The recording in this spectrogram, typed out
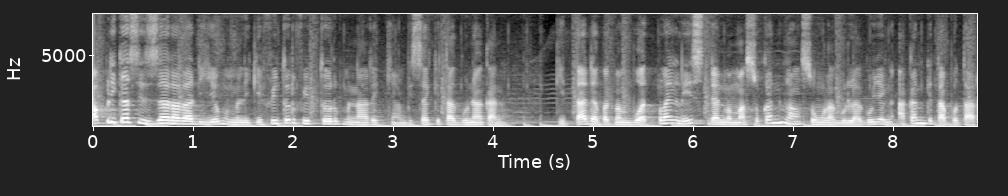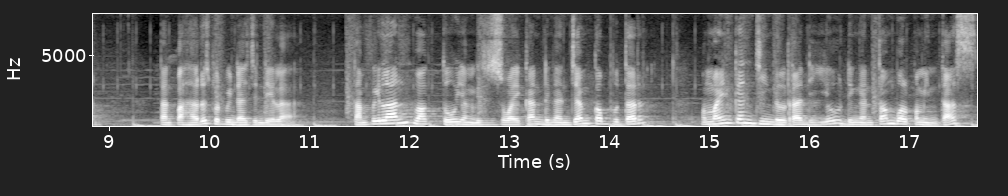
Aplikasi Zara Radio memiliki fitur-fitur menarik yang bisa kita gunakan. Kita dapat membuat playlist dan memasukkan langsung lagu-lagu yang akan kita putar, tanpa harus berpindah jendela. Tampilan waktu yang disesuaikan dengan jam komputer, memainkan jingle radio dengan tombol pemintas,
